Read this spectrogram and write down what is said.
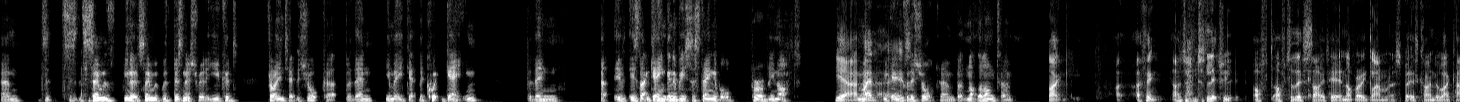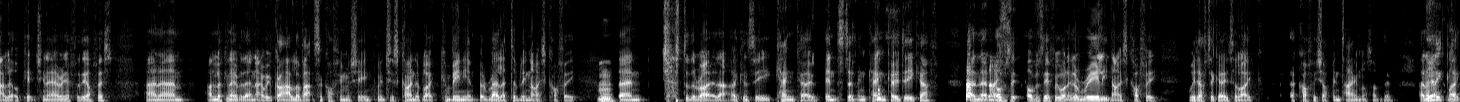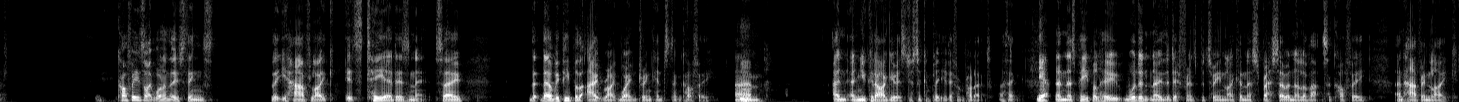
Um, it's, it's same with you know same with, with business really. You could try and take the shortcut, but then you may get the quick gain, but then uh, is, is that gain going to be sustainable probably not. Yeah, It might be game for the short term, but not the long term. like I- think I'm just literally off off to this side here, not very glamorous, but it's kind of like our little kitchen area for the office. And um, I'm looking over there now. We've got our Lavazza coffee machine, which is kind of like convenient but relatively nice coffee. Mm. Then just to the right of that, I can see Kenco instant and Kenco decaf. And then Nice. obviously, obviously, if we wanted a really nice coffee, we'd have to go to like a coffee shop in town or something. And I think like coffee is like one of those things that you have like it's tiered, isn't it? So th- there'll be people that outright won't drink instant coffee, um, and and you could argue it's just a completely different product. I think. Yeah. Then there's people who wouldn't know the difference between like an espresso and a Lavazza coffee, and having like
